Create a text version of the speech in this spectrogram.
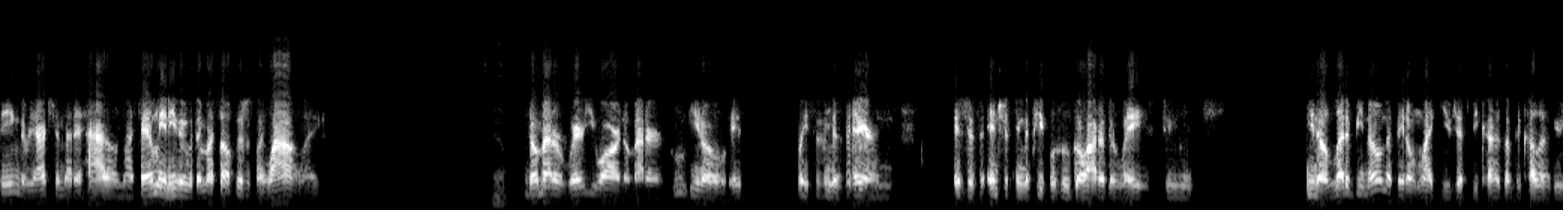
seeing the reaction that it had on my family and even within myself, it was just like, wow, like, yeah. no matter where you are, no matter who, you know, it racism is there, and it's just interesting the people who go out of their ways to you know, let it be known that they don't like you just because of the color of your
